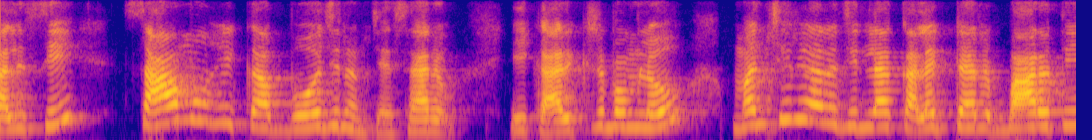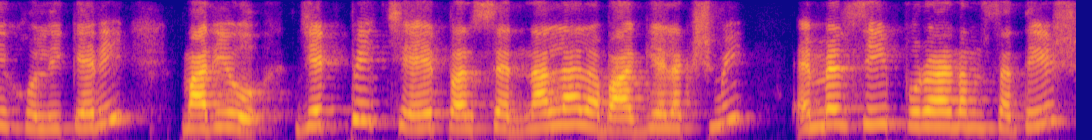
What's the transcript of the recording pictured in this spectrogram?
కలిసి సామూహిక భోజనం చేశారు. ఈ కార్యక్రమంలో మంచిర్యాల జిల్లా కలెక్టర్ భారతి హొలికేరి మరియు ZP chairperson Nallala Bhagyalakshmi MLC Puranam Satish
